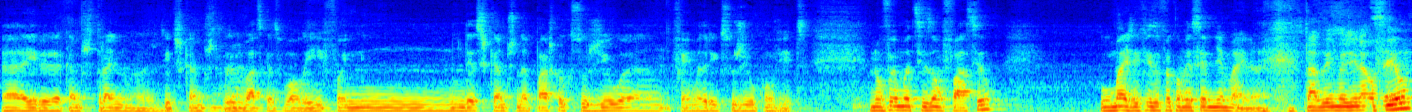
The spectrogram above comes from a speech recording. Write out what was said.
A ir a campos de treino, aos ditos campos de, de basquetebol, e foi num, num, desses campos na Páscoa que surgiu, a, foi em Madrid que surgiu o convite. Não foi uma decisão fácil, o mais difícil foi convencer a minha mãe, não é? Estás a imaginar o filme?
